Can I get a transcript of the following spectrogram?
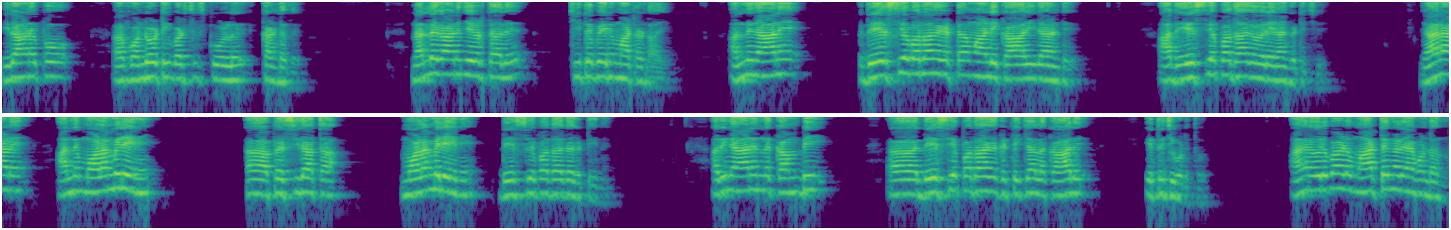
ഇതാണിപ്പോൾ കൊണ്ടോട്ടി ബഡ്സ് സ്കൂളിൽ കണ്ടത്. നല്ല കാര്യം ചേർത്താൽ ചീത്ത പേര് മാത്രം ഉണ്ടായി. അന്ന് ഞാൻ ദേശീയ പതാക കെട്ടാൻ വേണ്ടി കാലിലാണ്ട് ആ ദേശീയ പതാക വരെ ഞാൻ കെട്ടിച്ച്. ഞാനാണ് അന്ന് മുളമ്പിലേന് പ്രസിദ്ധാത്ത മുളമ്പിലേന് ദേശീയ പതാക കെട്ടിയത് അത് ഞാനിന്ന് കമ്പി ദേശീയ പതാക കെട്ടിച്ചാലുള്ള കാൽ എത്തിച്ചു കൊടുത്തു. അങ്ങനെ ഒരുപാട് മാറ്റങ്ങൾ ഞാൻ കൊണ്ടുവന്നു.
